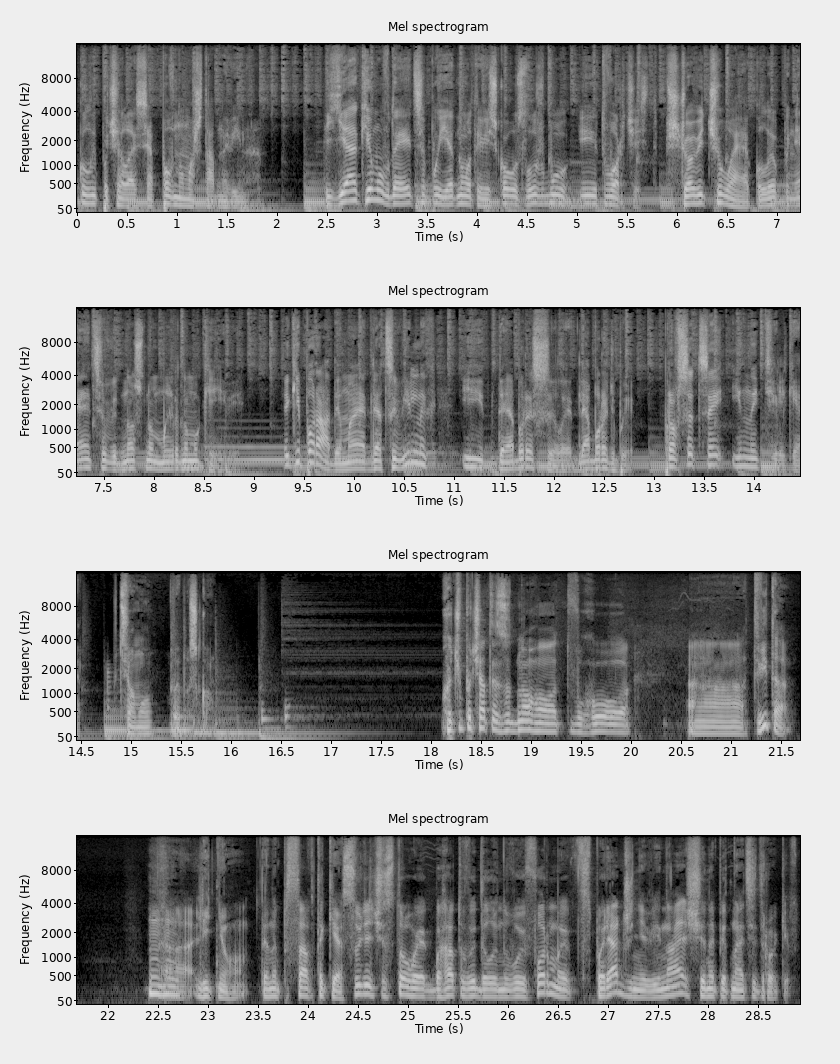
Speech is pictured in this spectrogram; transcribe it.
коли почалася повномасштабна війна. Як йому вдається поєднувати військову службу і творчість, що відчуває, коли опиняється у відносно мирному Києві? Які поради має для цивільних і де бере сили для боротьби? Про все це і не тільки в цьому випуску. Хочу почати з одного твого а, твіта uh літнього. Ти написав таке: судячи з того, як багато видали нової форми, в спорядження війна ще на 15 років.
